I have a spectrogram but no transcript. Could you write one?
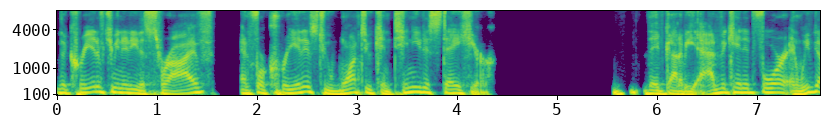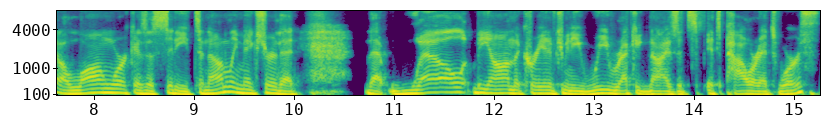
the creative community to thrive and for creatives to want to continue to stay here, they've got to be advocated for. And we've got a long work as a city to not only make sure that that well beyond the creative community, we recognize its its power, its worth.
